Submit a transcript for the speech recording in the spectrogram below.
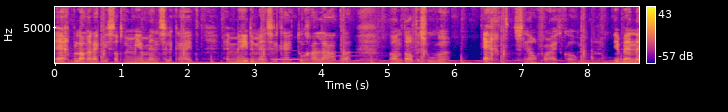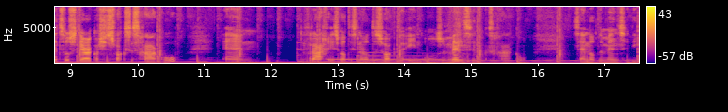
echt belangrijk is dat we meer menselijkheid en medemenselijkheid toe gaan laten. Want dat is hoe we echt snel vooruitkomen. Je bent net zo sterk als je zwakste schakel. En de vraag is: wat is nou de zwakte in onze menselijke schakel? Zijn dat de mensen die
